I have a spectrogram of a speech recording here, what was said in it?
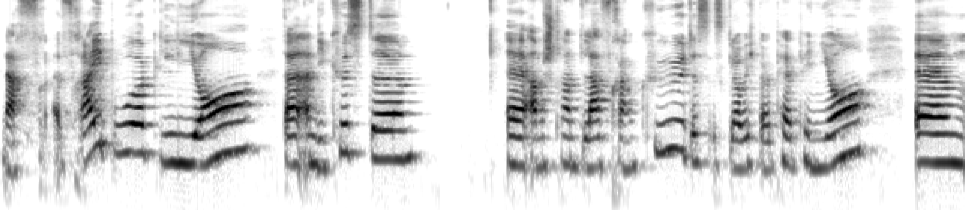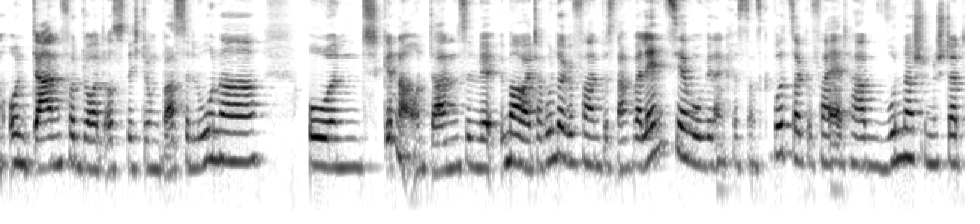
nach Freiburg, Lyon, dann an die Küste, äh, am Strand La Francu, das ist glaube ich bei Perpignan, ähm, und dann von dort aus Richtung Barcelona und genau, und dann sind wir immer weiter runtergefahren bis nach Valencia, wo wir dann Christians Geburtstag gefeiert haben. Wunderschöne Stadt.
